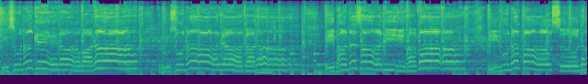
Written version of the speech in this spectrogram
भिजून गेला वारा रुजून आल्या गारा. बेभान झाली हवा पिऊन पाऊस ओला.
